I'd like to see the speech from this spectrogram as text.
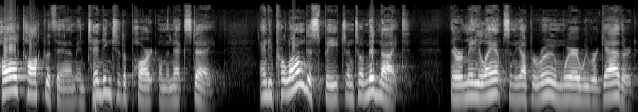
Paul talked with them, intending to depart on the next day. And he prolonged his speech until midnight. There were many lamps in the upper room where we were gathered.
